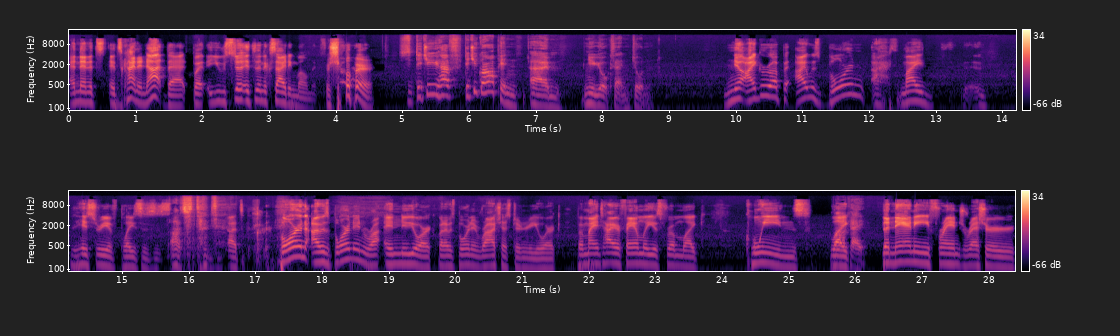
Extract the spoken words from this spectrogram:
and then it's it's kind of not that but you still it's an exciting moment for sure So did you have? Did you grow up in um, New York then, Jordan? no i grew up i was born uh, my history of places is Oh, born i was born in Ro- in new york but i was born in rochester new york but my entire family is from like queens like okay. the nanny Fran Drescher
